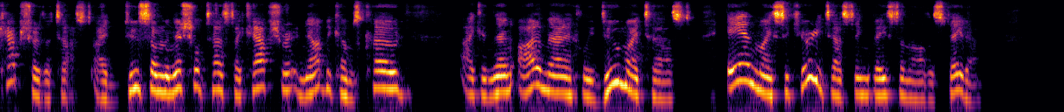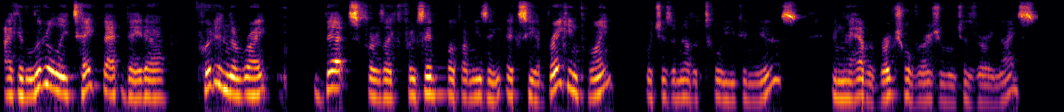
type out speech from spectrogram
capture the test. I do some initial test, I capture it, and now it becomes code. I can then automatically do my test and my security testing based on all this data. I can literally take that data, put in the right bits for, like, for example, if I'm using Ixia Breaking Point, which is another tool you can use, and they have a virtual version which is very nice,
